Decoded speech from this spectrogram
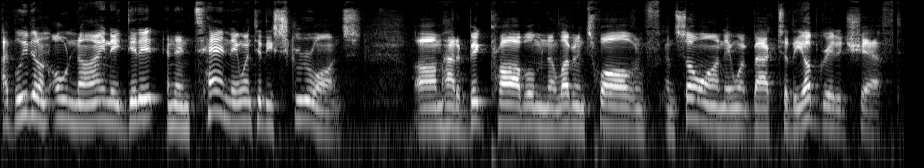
I believe that on 09 they did it, and then 10 they went to these screw-ons um, had a big problem in 11 and 12 and, and, so on. They went back to the upgraded shaft.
